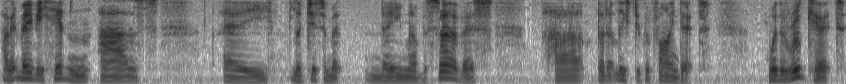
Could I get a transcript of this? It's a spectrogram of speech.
and it may be hidden as a legitimate name of a service uh, but at least you could find it. With a rootkit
